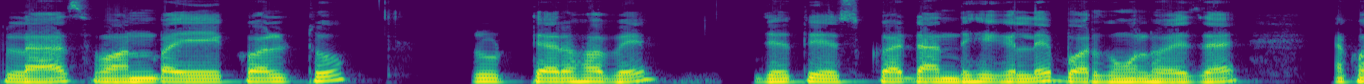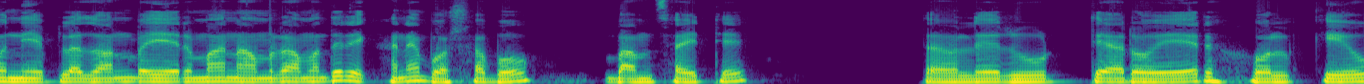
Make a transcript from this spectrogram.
plus one by A equal to root তেরো হবে। যেহেতু স্কোয়ার ডান দিকে গেলে বর্গমূল হয়ে যায়। এখন এ প্লাস ওয়ান বাই এর মান আমরা আমাদের এখানে বসাবো। বাম সাইডে। তাহলে রুট তেরো এর হোল কিউ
